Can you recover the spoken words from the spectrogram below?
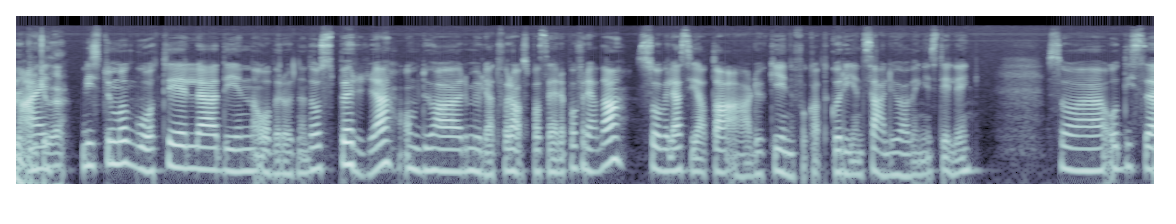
funker Nei, ikke det. Hvis du må gå til eh, din overordnede og spørre om du har mulighet for å avspasere på fredag, så vil jeg si at da er du ikke innenfor kategorien særlig uavhengig stilling. Så, og disse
